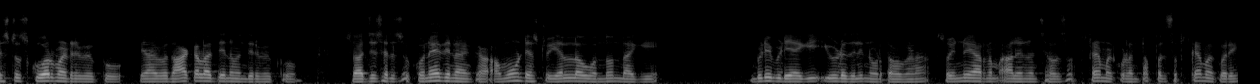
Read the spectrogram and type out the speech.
ಎಷ್ಟು ಸ್ಕೋರ್ ಮಾಡಿರಬೇಕು? ಯಾವ ದಾಖಲಾತಿಯನ್ನು ಹೊಂದಿರಬೇಕು? ಸೊ ಅರ್ಜಿ ಸಲ್ಲಿಸೋ ಕೊನೆಯ ದಿನಾಂಕ ಅಮೌಂಟ್ ಎಷ್ಟು? ಎಲ್ಲವೂ ಒಂದೊಂದಾಗಿ ಬಿಡಿ ಬಿಡಿಯಾಗಿ ಈ ವಿಡಿಯೋದಲ್ಲಿ ನೋಡ್ತಾ ಹೋಗೋಣ. ಸೊ ಇನ್ನೂ ಯಾರು ನಮ್ಮ ಆನ್ಲೈನ್ ಚಾನಲ್ ಸಬ್ಸ್ಕ್ರೈಬ್ ಮಾಡ್ಕೊಳ್ಳೋಣ ತಪ್ಪದೆ ಸಬ್ಸ್ಕ್ರೈಬ್ ಮಾಡ್ಕೊರಿ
